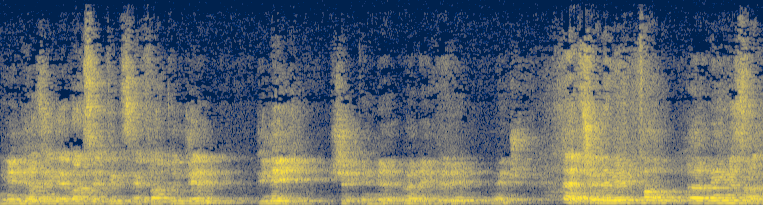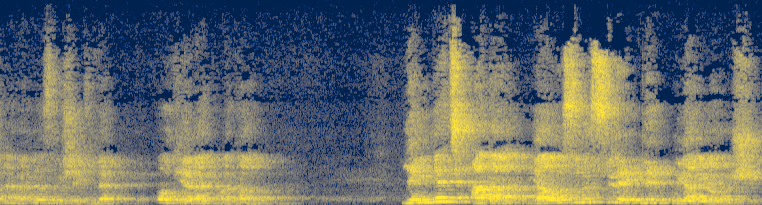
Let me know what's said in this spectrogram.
Yine biraz önce bahsettiğimiz Eflatun Cem, Güney şeklinde örnekleri mevcut. Evet şöyle bir fal örneğimiz var. Hemen hızlı bir şekilde okuyarak bakalım. Yengeç ana yavrusunu sürekli uyarıyormuş.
